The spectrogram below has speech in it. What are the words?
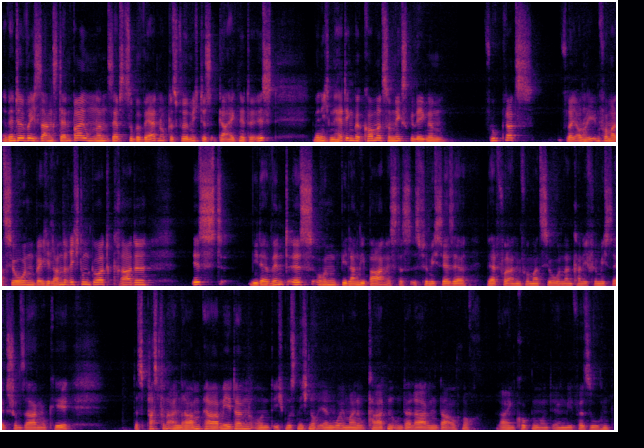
Eventuell würde ich sagen Standby, um dann selbst zu bewerten, ob das für mich das geeignete ist wenn ich ein Heading bekomme zum nächstgelegenen Flugplatz, vielleicht auch noch die Information, welche Landerichtung dort gerade ist, wie der Wind ist und wie lang die Bahn ist. Das ist für mich sehr, sehr wertvoll an Informationen. Dann kann ich für mich selbst schon sagen, okay, das passt von allen Rahmenparametern und ich muss nicht noch irgendwo in meine Kartenunterlagen da auch noch reingucken und irgendwie versuchen,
